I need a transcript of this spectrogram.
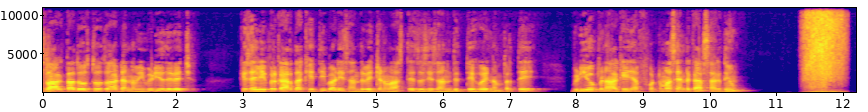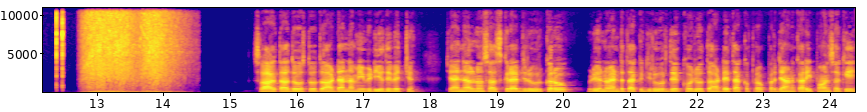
ਸਵਾਗਤ ਆ ਦੋਸਤੋ ਤੁਹਾਡਾ ਨਵੀਂ ਵੀਡੀਓ ਦੇ ਵਿੱਚ। ਕਿਸੇ ਵੀ ਪ੍ਰਕਾਰ ਦਾ ਖੇਤੀਬਾੜੀ ਸੰਦ ਵੇਚਣ ਵਾਸਤੇ ਤੁਸੀਂ ਸਾਨੂੰ ਦਿੱਤੇ ਹੋਏ ਨੰਬਰ ਤੇ ਵੀਡੀਓ ਬਣਾ ਕੇ ਜਾਂ ਫੋਟੋਆਂ ਸੈਂਡ ਕਰ ਸਕਦੇ ਹੋ। ਸਵਾਗਤ ਆ ਦੋਸਤੋ ਤੁਹਾਡਾ ਨਵੀਂ ਵੀਡੀਓ ਦੇ ਵਿੱਚ। ਚੈਨਲ ਨੂੰ ਸਬਸਕ੍ਰਾਈਬ ਜ਼ਰੂਰ ਕਰੋ। ਵੀਡੀਓ ਨੂੰ ਐਂਡ ਤੱਕ ਜ਼ਰੂਰ ਦੇਖੋ ਜੋ ਤੁਹਾਡੇ ਤੱਕ ਪ੍ਰੋਪਰ ਜਾਣਕਾਰੀ ਪਹੁੰਚ ਸਕੇ।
